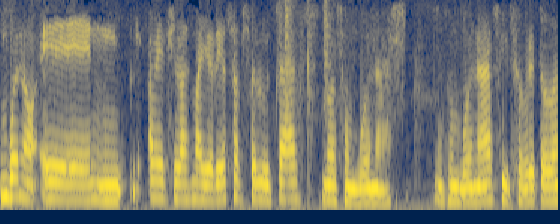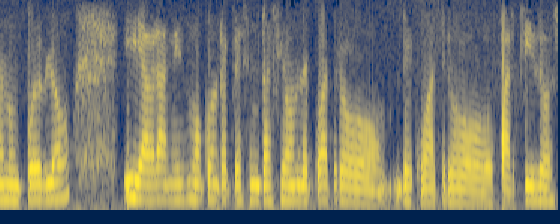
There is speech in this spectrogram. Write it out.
Bueno, a ver, las mayorías absolutas no son buenas no son buenas y sobre todo en un pueblo y ahora mismo con representación de cuatro de cuatro partidos.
